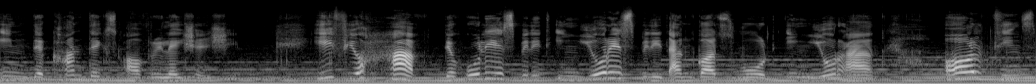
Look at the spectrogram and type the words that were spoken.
in the context of relationship. If you have the Holy Spirit in your spirit and God's Word in your hand, all things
